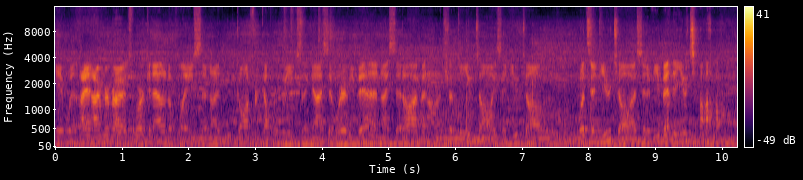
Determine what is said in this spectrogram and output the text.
it was. I, I remember I was working out at a place and I'd gone for a couple of weeks. And the guy said, "Where have you been?" And I said, "Oh, I've been on a trip to Utah." He said, "Utah? What's in Utah?" I said, "Have you been to Utah?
